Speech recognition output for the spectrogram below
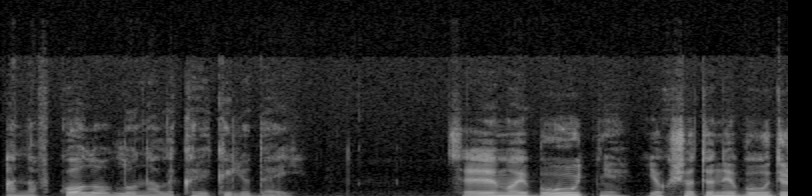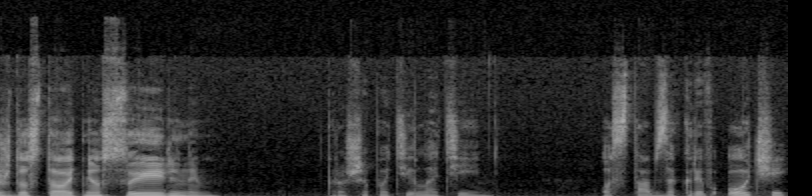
а навколо лунали крики людей. Це майбутнє, якщо ти не будеш достатньо сильним, прошепотіла тінь. Остап закрив очі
